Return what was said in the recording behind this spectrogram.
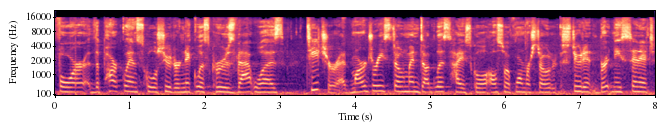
for the Parkland school shooter Nikolas Cruz. That was teacher at Marjorie Stoneman Douglas High School, also a former sto- student, Brittany Sinich,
